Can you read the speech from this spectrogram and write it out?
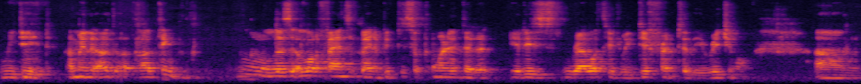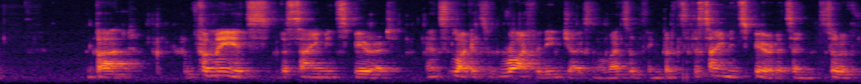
we did. I mean, I, I think well, there's a lot of fans have been a bit disappointed that it, it is relatively different to the original, um, but for me, it's the same in spirit. And it's like it's rife with in jokes and all that sort of thing, but it's the same in spirit. It's a sort of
